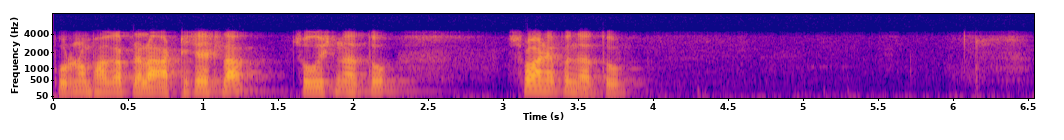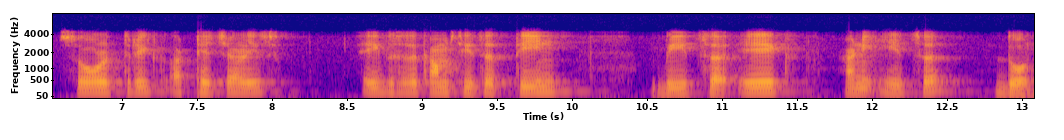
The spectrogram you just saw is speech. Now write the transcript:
पूर्ण भाग आपल्याला अठ्ठेचाळीसला चोवीसनं जातो सोळाने पण जातो. सोळ त्रिक अठ्ठेचाळीस एक दिवसाचं काम सीचं तीन बीचं एक आणि एचं दोन.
